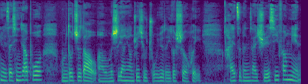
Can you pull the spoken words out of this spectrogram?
因为在新加坡，我们都知道啊，我们是样样追求卓越的一个社会。孩子们在学习方面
